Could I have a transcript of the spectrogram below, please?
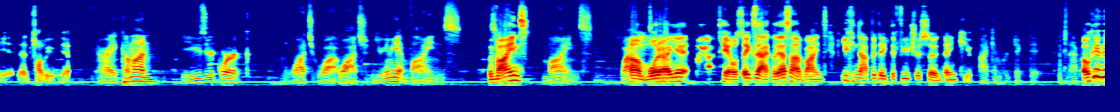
yeah, that's probably yeah. All right, come on. Use your quirk. Watch, watch, watch. You're gonna get vines. Vines. Vines. Wow. Um, what. I get? I got tails. Exactly. That's not vines. You cannot predict the future, so Thank you. I can predict it. Okay.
